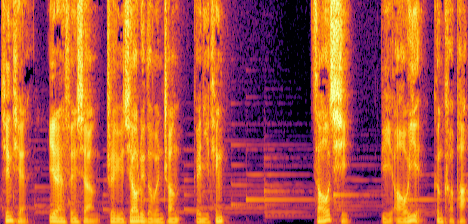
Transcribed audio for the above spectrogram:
今天依然分享治愈焦虑的文章给你听。早起比熬夜更可怕。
